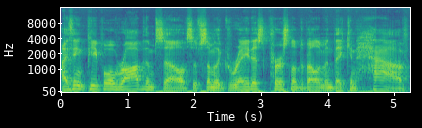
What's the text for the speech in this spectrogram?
I think people rob themselves of some of the greatest personal development they can have,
